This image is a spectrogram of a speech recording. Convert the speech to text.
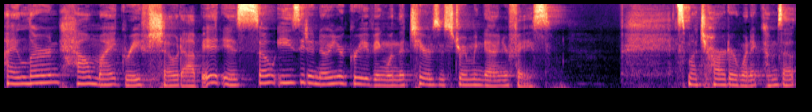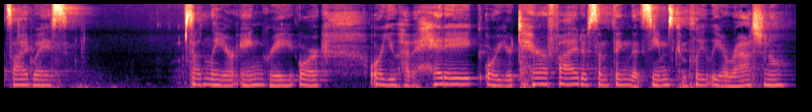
I learned how my grief showed up. It is so easy to know you're grieving when the tears are streaming down your face. It's much harder when it comes out sideways. Suddenly you're angry, or, or you have a headache, or you're terrified of something that seems completely irrational.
